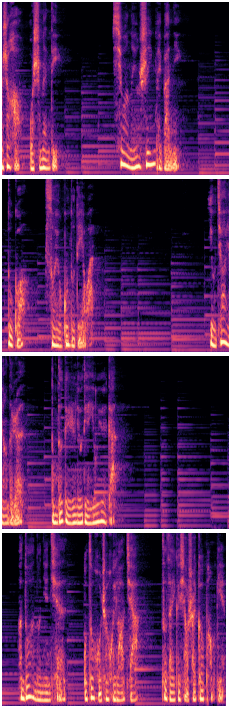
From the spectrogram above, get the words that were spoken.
晚上好，我是曼迪，希望能用声音陪伴你度过所有孤独的夜晚。有教养的人，懂得给人留点优越感。很多很多年前，我坐火车回老家，坐在一个小帅哥旁边，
